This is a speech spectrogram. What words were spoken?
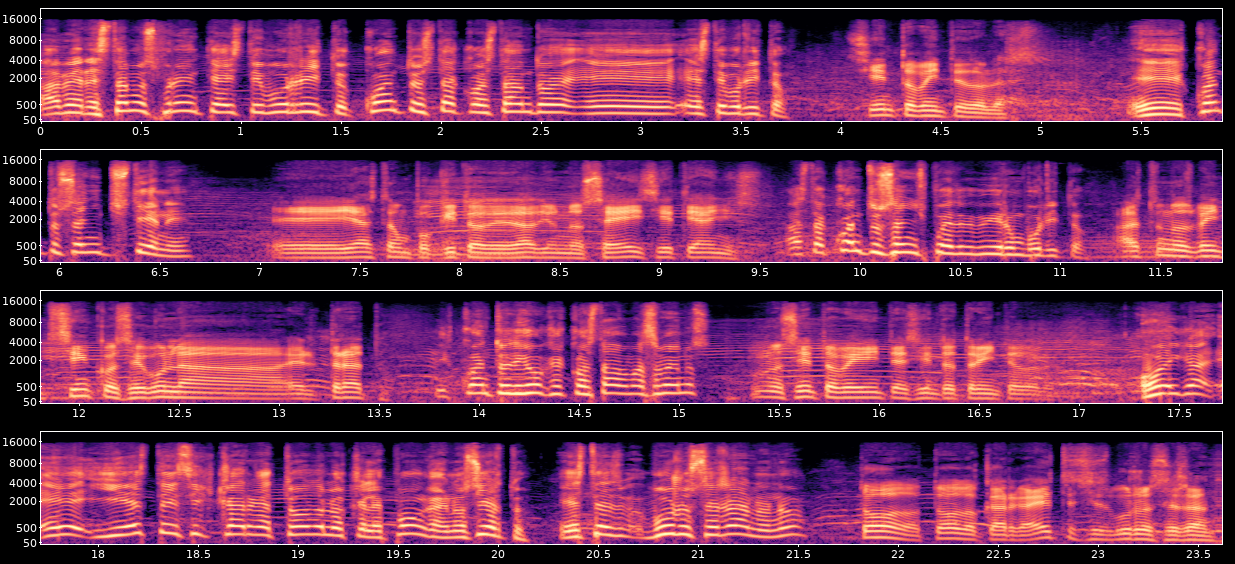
A ver, estamos frente a este burrito. ¿Cuánto está costando eh, este burrito? 120 dólares. Eh, ¿Cuántos años tiene? Eh, ya está un poquito de edad, de unos 6, 7 años. ¿Hasta cuántos años puede vivir un burrito? Hasta unos 25 según la, el trato. ¿Y cuánto dijo que costaba más o menos? Unos 120, 130 dólares. Oiga, eh, y este sí carga todo lo que le pongan, ¿no es cierto? Este es burro serrano, ¿no? Todo, todo carga. Este sí es burro serrano.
